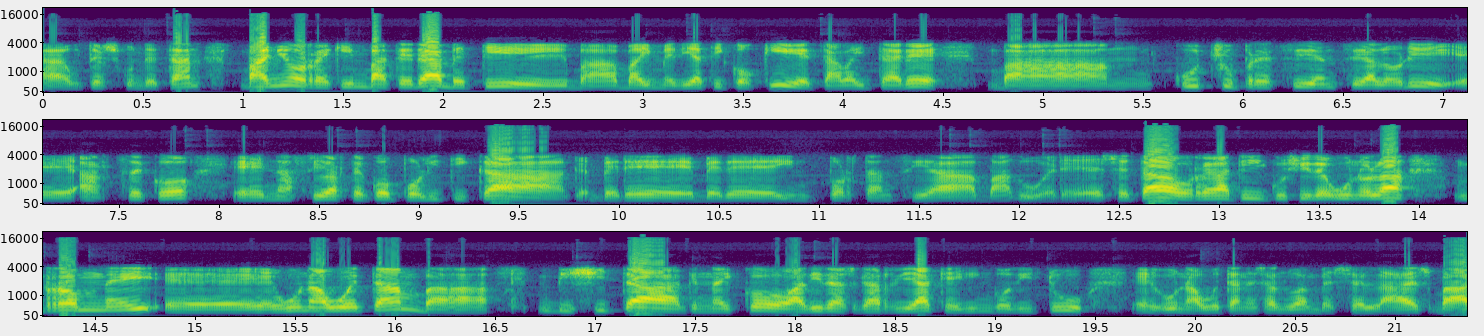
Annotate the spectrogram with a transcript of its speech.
hauteskundetan, baino horrekin batera beti ba, bai mediatikoki eta baita ere ba, kutsu presidenzial hori e, hartzeko e, nazioarteko politika bere bere importantzia badu ere. Ez eta horregatik ikusi dugu nola Romney e, egun hauetan ba, bisitak nahiko adirazgarriak egingo ditu egun hauetan esan duan bezala. Ez? Ba,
